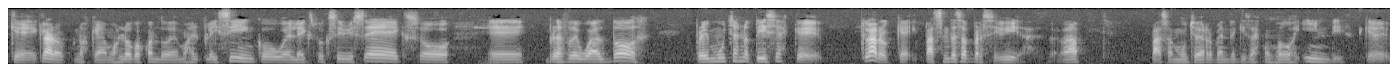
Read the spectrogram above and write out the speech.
que, claro, nos quedamos locos cuando vemos el Play 5 o el Xbox Series X o eh, Breath of the Wild 2, pero hay muchas noticias que, claro, que pasan desapercibidas, ¿verdad? Pasa mucho de repente quizás con juegos indies, que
